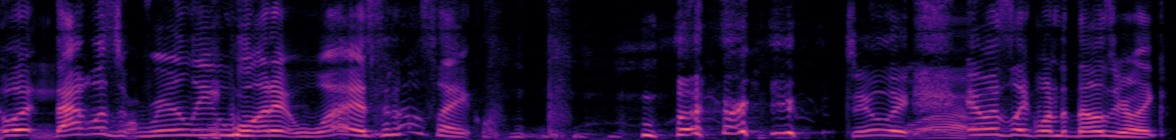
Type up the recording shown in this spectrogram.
but that was really what it was, and I was like, "What are you doing?" Wow. It was like one of those. You're like,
